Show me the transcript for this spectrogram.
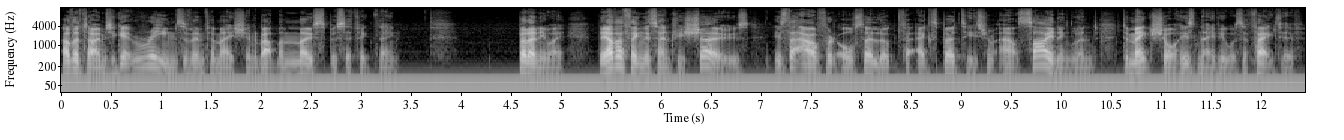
Other times you get reams of information about the most specific thing. But anyway, the other thing this entry shows is that Alfred also looked for expertise from outside England to make sure his navy was effective.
